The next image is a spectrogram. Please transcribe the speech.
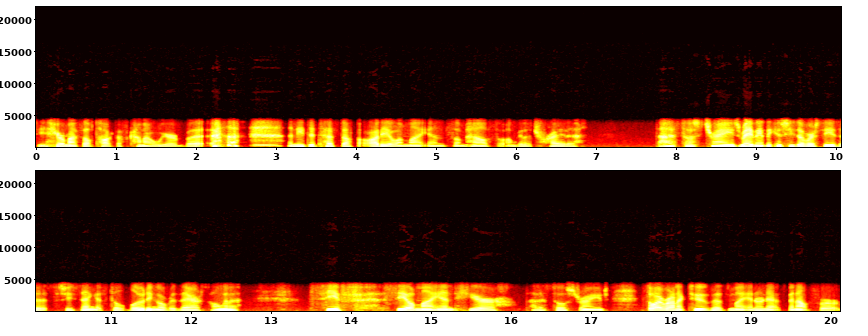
see, hear myself talk. That's kind of weird, but I need to test out the audio on my end somehow. So I'm gonna try to. That is so strange. Maybe because she's overseas, it she's saying it's still loading over there. So I'm gonna see if see on my end here. That is so strange. So ironic too, because my internet's been out for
